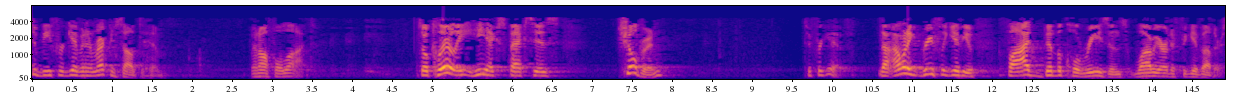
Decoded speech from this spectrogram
to be forgiven and reconciled to Him. An awful lot. So clearly, He expects His children to forgive. Now, I want to briefly give you five biblical reasons why we are to forgive others.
